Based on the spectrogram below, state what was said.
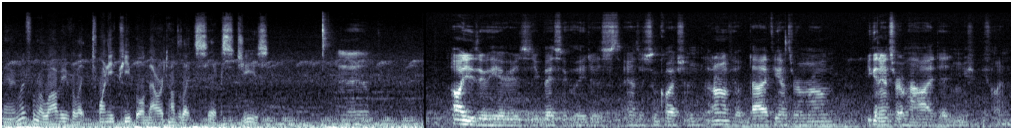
Man, we went from a lobby of like 20 people, and now we're down to like six. Jeez. Yeah. All you do here is you basically just answer some questions. I don't know if you'll die if you answer them wrong. You can answer them how I did, and you should be fine.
